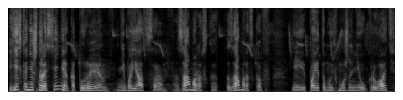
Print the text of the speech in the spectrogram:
Есть, конечно, растения, которые не боятся заморозка, заморозков, и поэтому их можно не укрывать.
